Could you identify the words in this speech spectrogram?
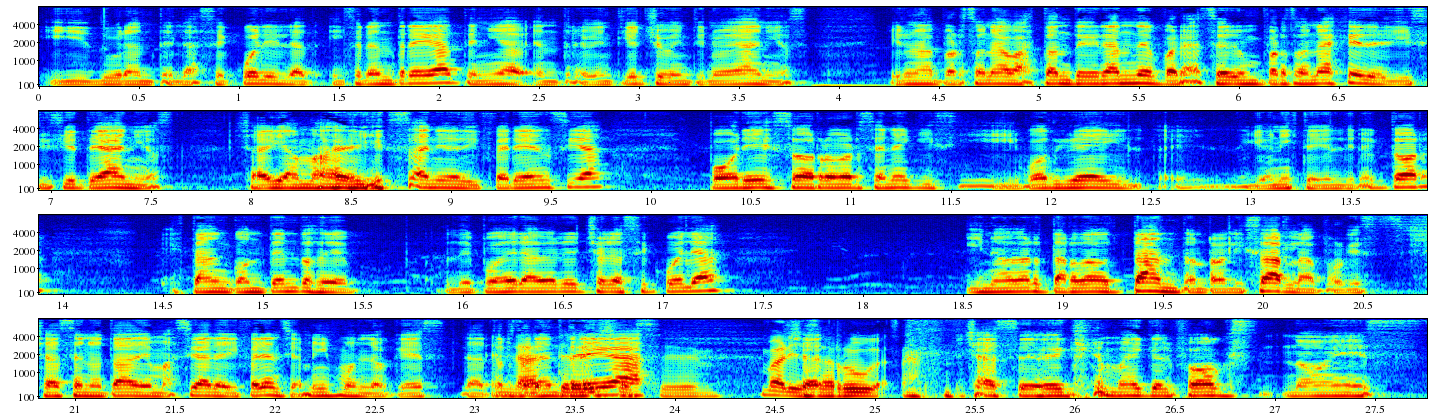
Y durante la secuela y la tercera entrega tenía entre 28 y 29 años. Era una persona bastante grande para ser un personaje de 17 años ya había más de 10 años de diferencia. Por eso Robert Zemeckis y Bob Gay, el guionista y el director, estaban contentos de, poder haber hecho la secuela y no haber tardado tanto en realizarla, porque ya se notaba demasiada la diferencia, mismo en lo que es la tercera entrega. varias arrugas. Ya se ve que Michael Fox no es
